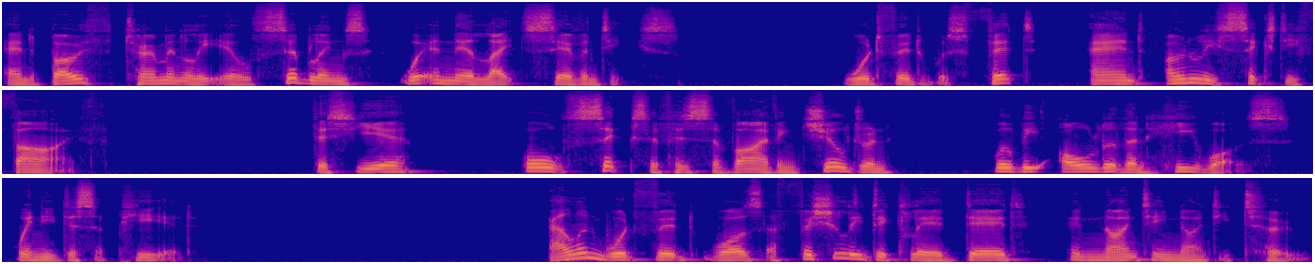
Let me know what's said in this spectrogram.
and both terminally ill siblings were in their late 70s. Woodford was fit and only 65. This year, all six of his surviving children will be older than he was when he disappeared. Allan Woodford was officially declared dead in 1992.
